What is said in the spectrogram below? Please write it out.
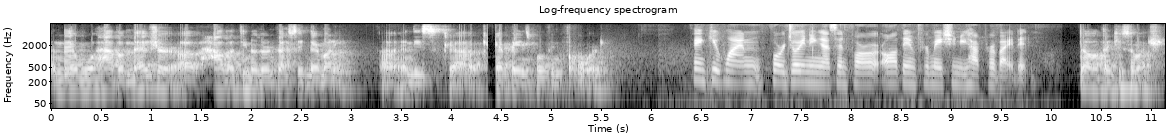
and then we'll have a measure of how Latinos are investing their money in these uh, campaigns moving forward. Thank you, Juan, for joining us and for all the information you have provided. No, thank you so much.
